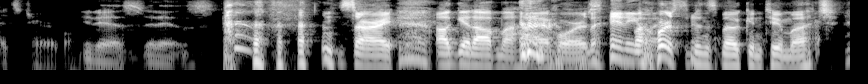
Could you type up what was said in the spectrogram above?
it's terrible. it is. It is. I'm sorry. I'll get off my high horse. Anyway. My horse has been smoking too much.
